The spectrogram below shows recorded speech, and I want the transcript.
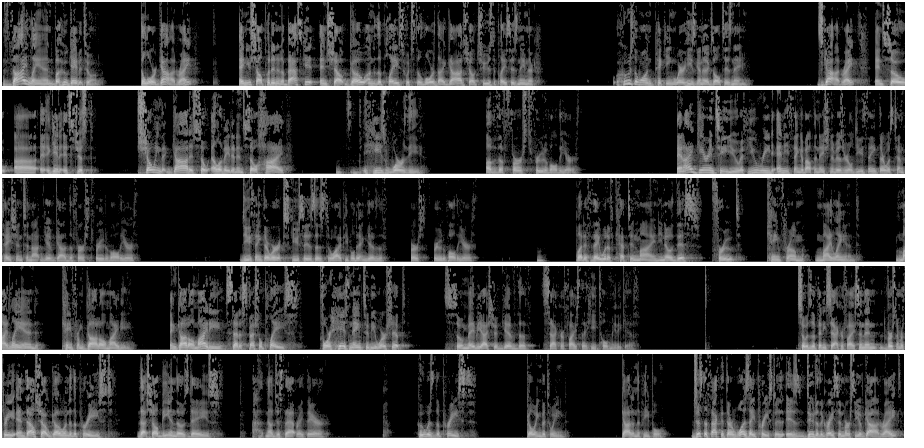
thy land, but who gave it to him? The Lord God, right? And you shall put it in a basket and shalt go unto the place which the Lord thy God shall choose to place his name there. Who's the one picking where he's going to exalt his name? It's God, right? And so, uh, again, it's just showing that God is so elevated and so high. He's worthy of the first fruit of all the earth. And I guarantee you, if you read anything about the nation of Israel, do you think there was temptation to not give God the first fruit of all the earth? Do you think there were excuses as to why people didn't give the first fruit of all the earth? But if they would have kept in mind, you know, this fruit came from my land. My land came from God Almighty. And God Almighty set a special place for His name to be worshiped. So maybe I should give the sacrifice that He told me to give. So it's a fitting sacrifice. And then verse number three, and thou shalt go unto the priest that shall be in those days now, just that right there. Who was the priest going between? God and the people. Just the fact that there was a priest is, is due to the grace and mercy of God, right?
